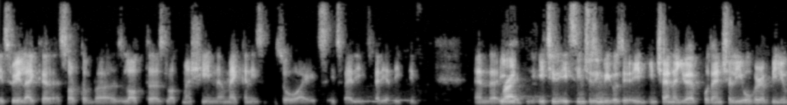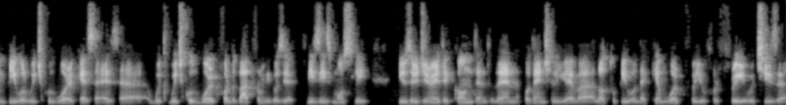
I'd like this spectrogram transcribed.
it's really like a, sort of a slot a slot machine mechanism. So uh, it's it's very it's very addictive. And uh, right. it, it's it's interesting because in, in China you have potentially over a billion people which could work as as a, which could work for the platform because this is mostly user generated content, then potentially you have a lot of people that can work for you for free, which is uh,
